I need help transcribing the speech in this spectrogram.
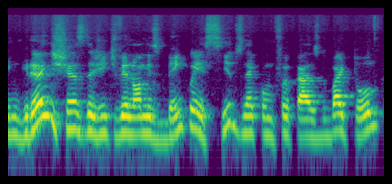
tem grande chance da gente ver nomes bem conhecidos, né, como foi o caso do Bartolo.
